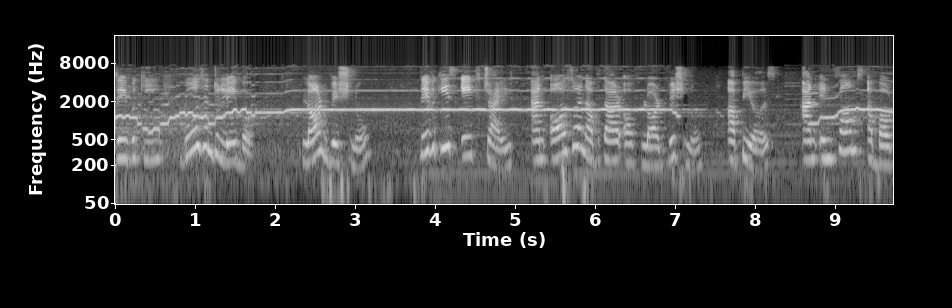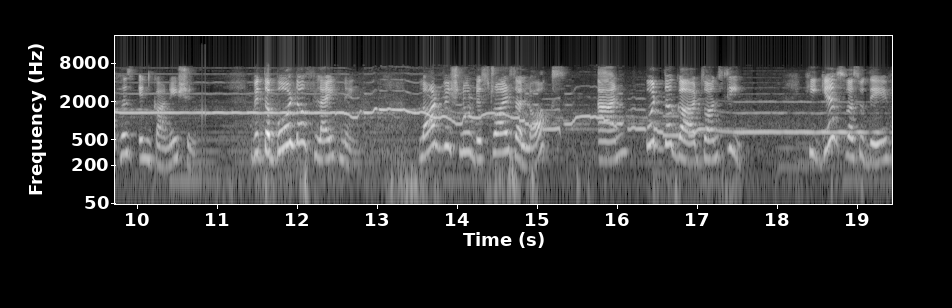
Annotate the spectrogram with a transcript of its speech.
Devaki goes into labor, Lord Vishnu, Devaki's eighth child and also an avatar of Lord Vishnu, appears and informs about his incarnation. With a bolt of lightning, Lord Vishnu destroys the locks and put the guards on sleep. He gives Vasudev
